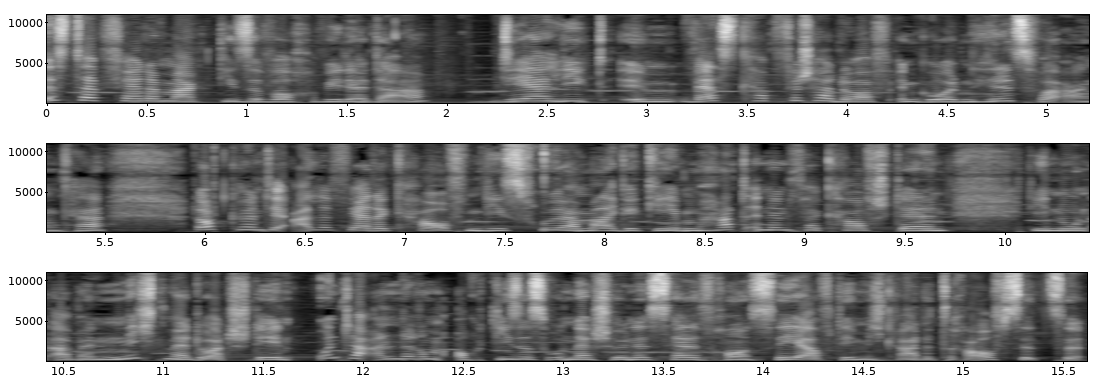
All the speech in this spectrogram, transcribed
ist der Pferdemarkt diese Woche wieder da. Der liegt im Westkap Fischerdorf in Golden Hills vor Anker. Dort könnt ihr alle Pferde kaufen, die es früher mal gegeben hat in den Verkaufsstellen, die nun aber nicht mehr dort stehen. Unter anderem auch dieses wunderschöne Cell Francais, auf dem ich gerade drauf sitze.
